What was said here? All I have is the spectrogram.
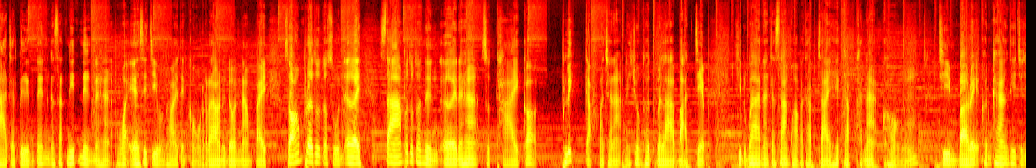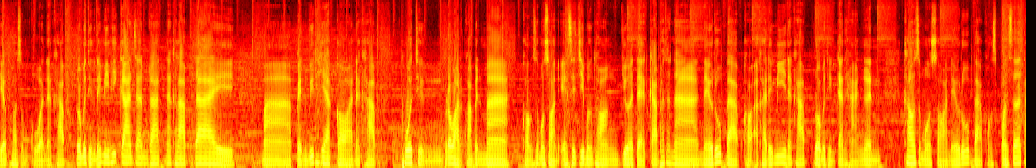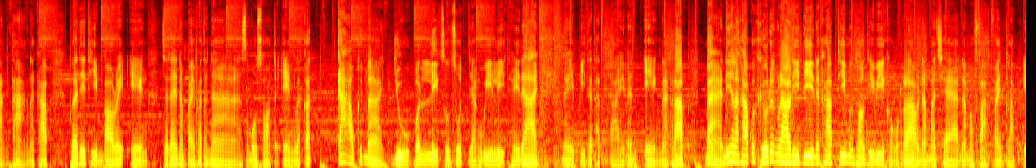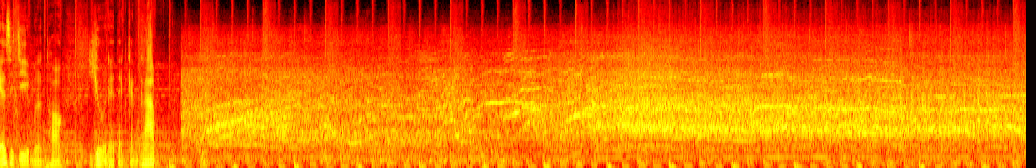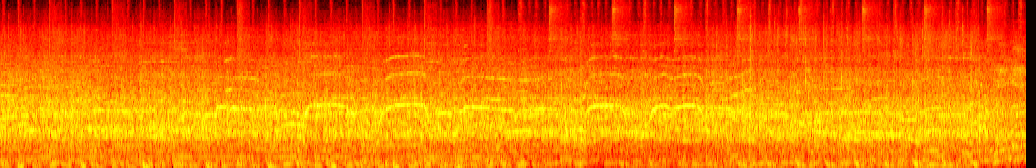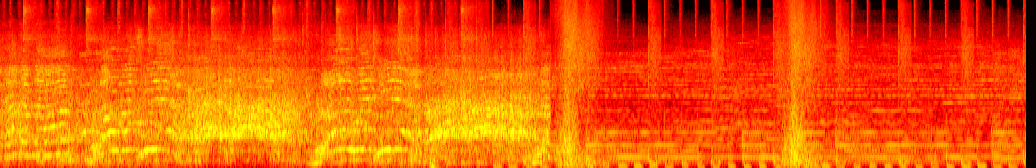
อาจจะตื่นเต้นกันสักนิดหนึ่งนะฮะ เพราะว่า SCG เมืองทองยูไนเต็ดของเราเนี่ยโดนนำไป 2 ประตูต่อศูนย์เอ่ย3 ประตูต่อ 1 เอ่ยนะฮะ สุดท้ายก็พลิกกลับมาชนะในช่วงทดเวลาบาดเจ็บ คิดว่าน่าจะสร้างความประทับใจให้กับคณะของทีมบาเรค่อนข้างที่จะเยอะพอสมควรนะครับรวมไปถึงได้มีพี่การจันรัตน์นะครับ ได้มาเป็นวิทยากรนะครับพูดถึงประวัติความเป็นมาของสโมสร SCG เมืองทองยูไนเต็ดการพัฒนาในรูปแบบของ Academy นะครับ รวมไปถึงการหาเงิน เข้าสโมสรในรูปแบบของสปอนเซอร์ต่างๆนะครับเพื่อที่ทีมบาเรเองจะได้นำไปพัฒนาสโมสรตัวเอง แล้วก็ก้าวขึ้นมาอยู่บนลีกสูงสุดอย่างวีลีกให้ได้ในปีถัดไปนั่นเองนะครับแหมนี่แหละครับก็คือเรื่องราวดีๆนะครับที่เมืองทองทีวีของเรานำมาแชร์นำมาฝากแฟนคลับ SCG เมืองทองยูไนเต็ดกันครับ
